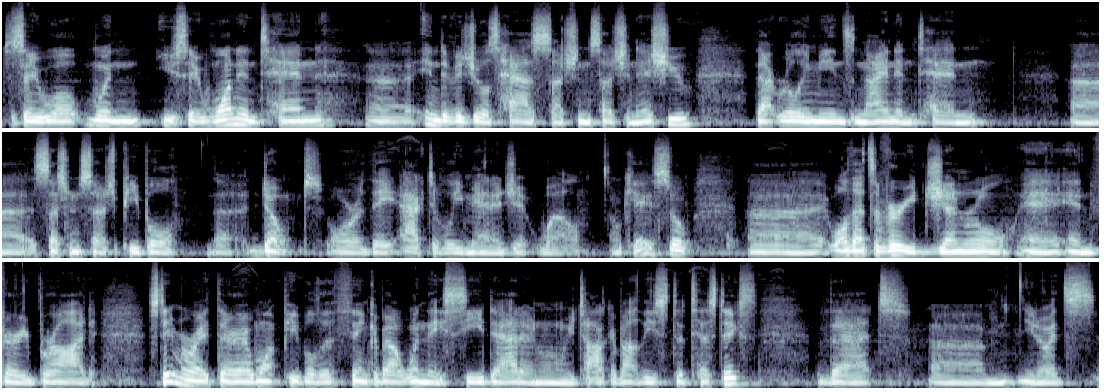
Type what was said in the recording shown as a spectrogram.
to say, well, when you say one in 10 uh, individuals has such and such an issue, that really means nine in 10 uh, such and such people uh, don't, or they actively manage it well. Okay, so uh, while that's a very general and, and, very broad statement right there, I want people to think about when they see data and when we talk about these statistics that um, you know it's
